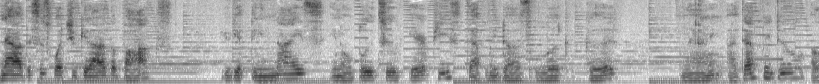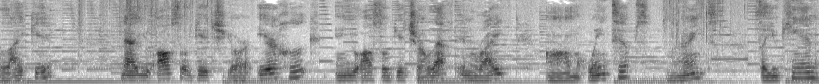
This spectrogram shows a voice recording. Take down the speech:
Now this is what you get out of the box. You get the nice, you know, Bluetooth earpiece. Definitely does look good. Alright, I definitely do like it. Now you also get your ear hook and you also get your left and right um, wingtips. All right, so you can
